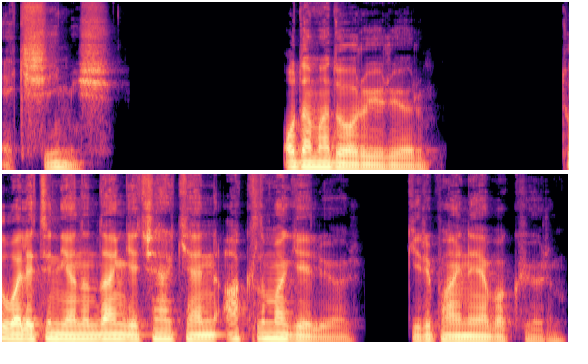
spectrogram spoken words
Ekşiymiş. Odama doğru yürüyorum. Tuvaletin yanından geçerken aklıma geliyor. Girip aynaya bakıyorum.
